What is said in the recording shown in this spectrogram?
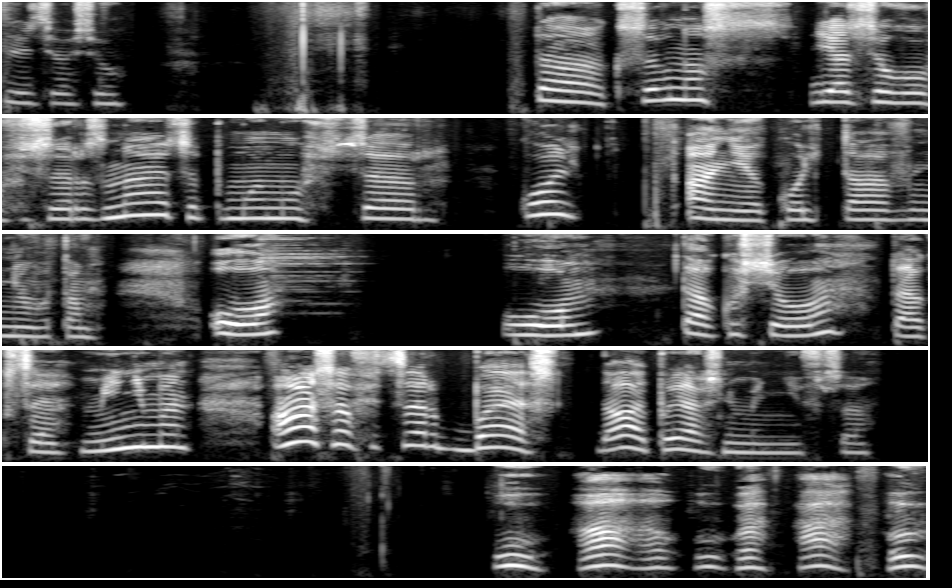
Дивіться все. Так, це в нас. Я цього офіцера знаю. Це, по-моєму, офіцер Кольт. А, ні, Кольта в нього там. О! О! Так, ось. Так, це мінімен. А, це офіцер Бест. Давай, поясню мені все. У, а, у, а, а, у,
